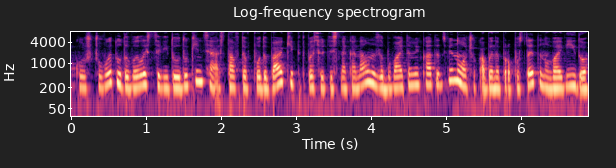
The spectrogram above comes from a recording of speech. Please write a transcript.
Дякую, що ви додивились це відео до кінця. Ставте вподобайки, підписуйтесь на канал, не забувайте вмікати дзвіночок, аби не пропустити нове відео.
